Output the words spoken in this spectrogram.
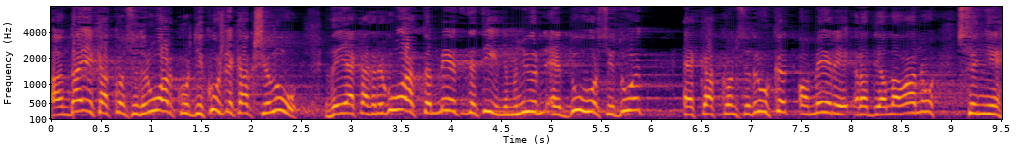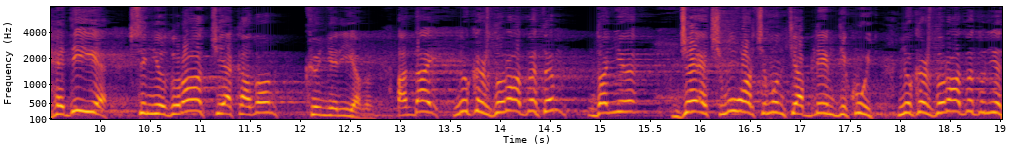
Andaj e ka konsideruar kur dikush e ka këshillu dhe ia ka treguar të metat e tij në mënyrën e duhur si duhet, e ka konsideruar këtë Omeri radiallahu anhu si një hedije, si një dhuratë që ia ka dhonë ky njeri jadhën. Andaj nuk është dhuratë vetëm ndonjë Gjë e çmuar që mund t'ia blejmë dikujt, nuk është dhuratë vetëm një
